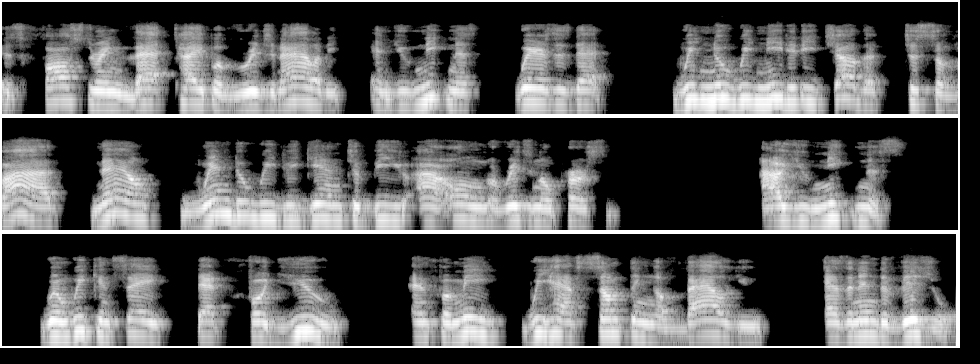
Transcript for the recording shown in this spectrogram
is fostering that type of originality and uniqueness whereas is that we knew we needed each other to survive. Now when do we begin to be our own original person? Our uniqueness when we can say that for you and for me we have something of value as an individual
